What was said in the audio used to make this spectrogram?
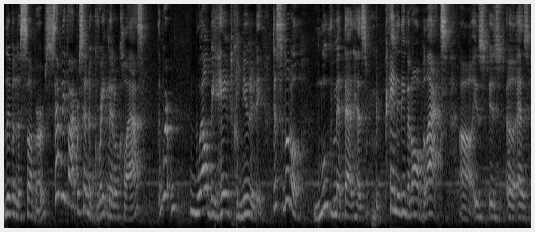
live in the suburbs. 75% of great middle class. We're well-behaved community. This little movement that has painted even all blacks uh, is is uh, as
